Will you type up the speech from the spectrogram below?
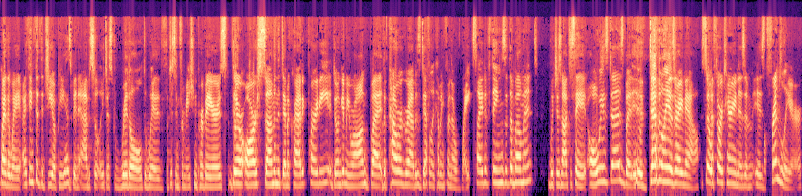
by the way i think that the gop has been absolutely just riddled with disinformation purveyors. There are some in the democratic party don't get me wrong but the power grab is definitely coming from the right side of things at the moment which is not to say it always does but it definitely is right now. So authoritarianism is friendlier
